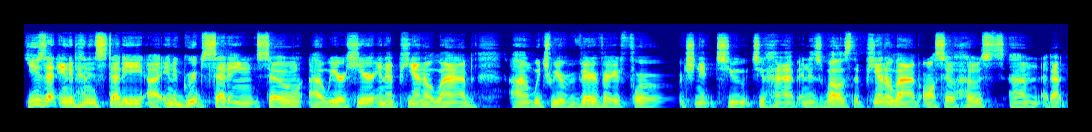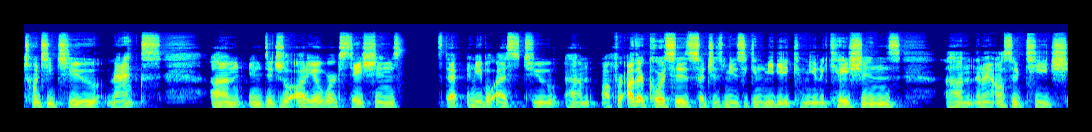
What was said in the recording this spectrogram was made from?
use that independent study uh, in a group setting. So uh, we are here in a piano lab, uh, which we are very, very fortunate to, to have. And as well as the piano lab also hosts um, about 22 Macs um, in digital audio workstations that enable us to um, offer other courses such as music and media communications. Um, and I also teach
